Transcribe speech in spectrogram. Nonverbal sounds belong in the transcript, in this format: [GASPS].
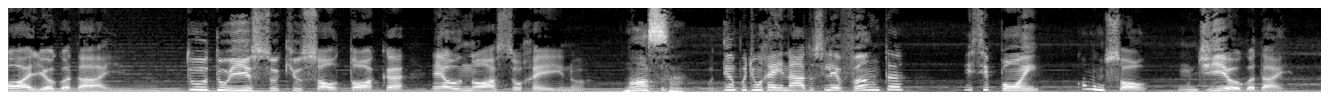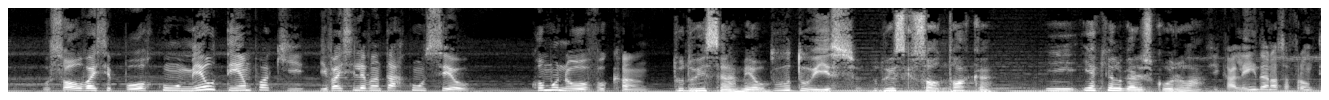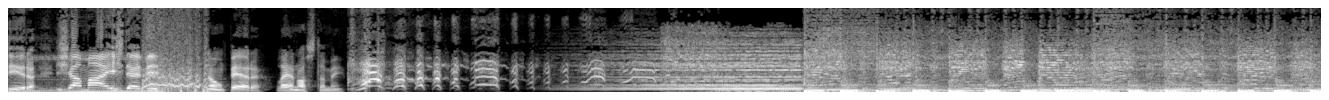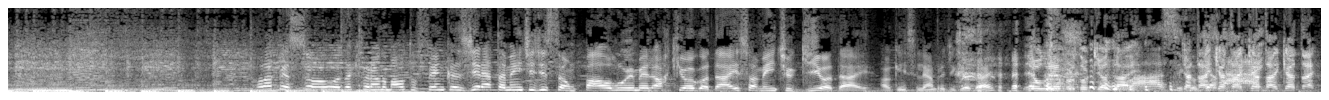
Olha, Godai, tudo isso que o sol toca é o nosso reino. Nossa! O tempo de um reinado se levanta e se põe, como um sol. Um dia, O Godai, o sol vai se pôr com o meu tempo aqui e vai se levantar com o seu, como novo Khan. Tudo isso era meu? Tudo isso. Tudo isso que o sol toca? E, e aquele lugar escuro lá? Fica além da nossa fronteira. Jamais deve. Não, pera. Lá é nosso também. Pessoas, aqui Fernando Malto Fencas, diretamente de São Paulo, e melhor que o Godai, somente o Gyodai. Alguém se lembra de Gyodai? [LAUGHS] Eu lembro do Gyodai. [LAUGHS] Clássico Gyodai, Gyodai, Gyodai, Gyodai.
